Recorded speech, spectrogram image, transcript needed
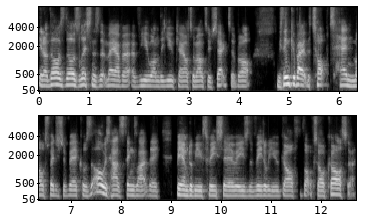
you know those those listeners that may have a, a view on the UK automotive sector, but if you think about the top 10 most registered vehicles, that always has things like the BMW 3 Series, the VW Golf, the Vauxhall Corsa.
